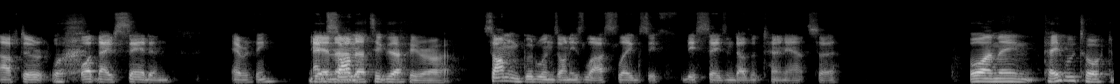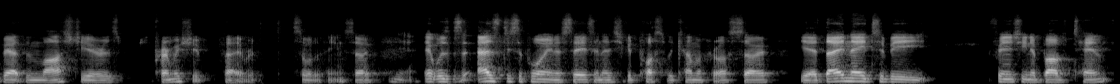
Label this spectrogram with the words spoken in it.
after Well, what they've said and everything. yeah, no, Simon- that's exactly right. Simon Goodwin's on his last legs if this season doesn't turn out. So Well, I mean, people talked about them last year as premiership favourites, sort of thing. So yeah, it was as disappointing a season as you could possibly come across. So yeah, they need to be finishing above tenth,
